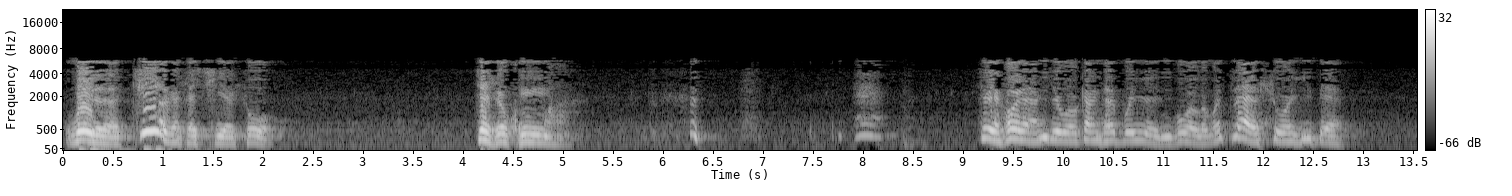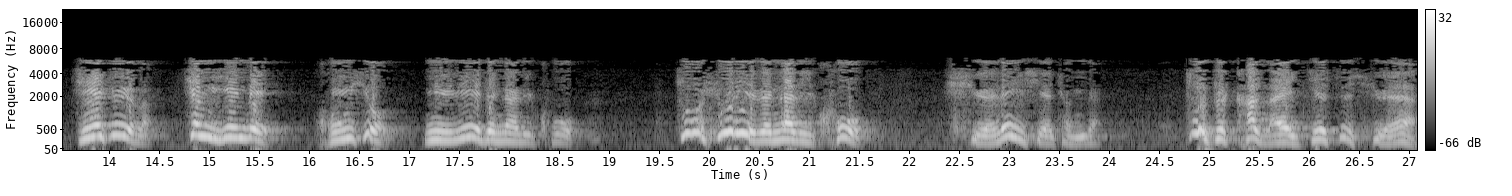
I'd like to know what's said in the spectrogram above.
为了这个才写书，这是空啊！最后两句我刚才不引过了，我再说一遍，结句了。正因为红袖女烈在那里哭，读书的在那里哭。血泪写成的，字字看来皆是血，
